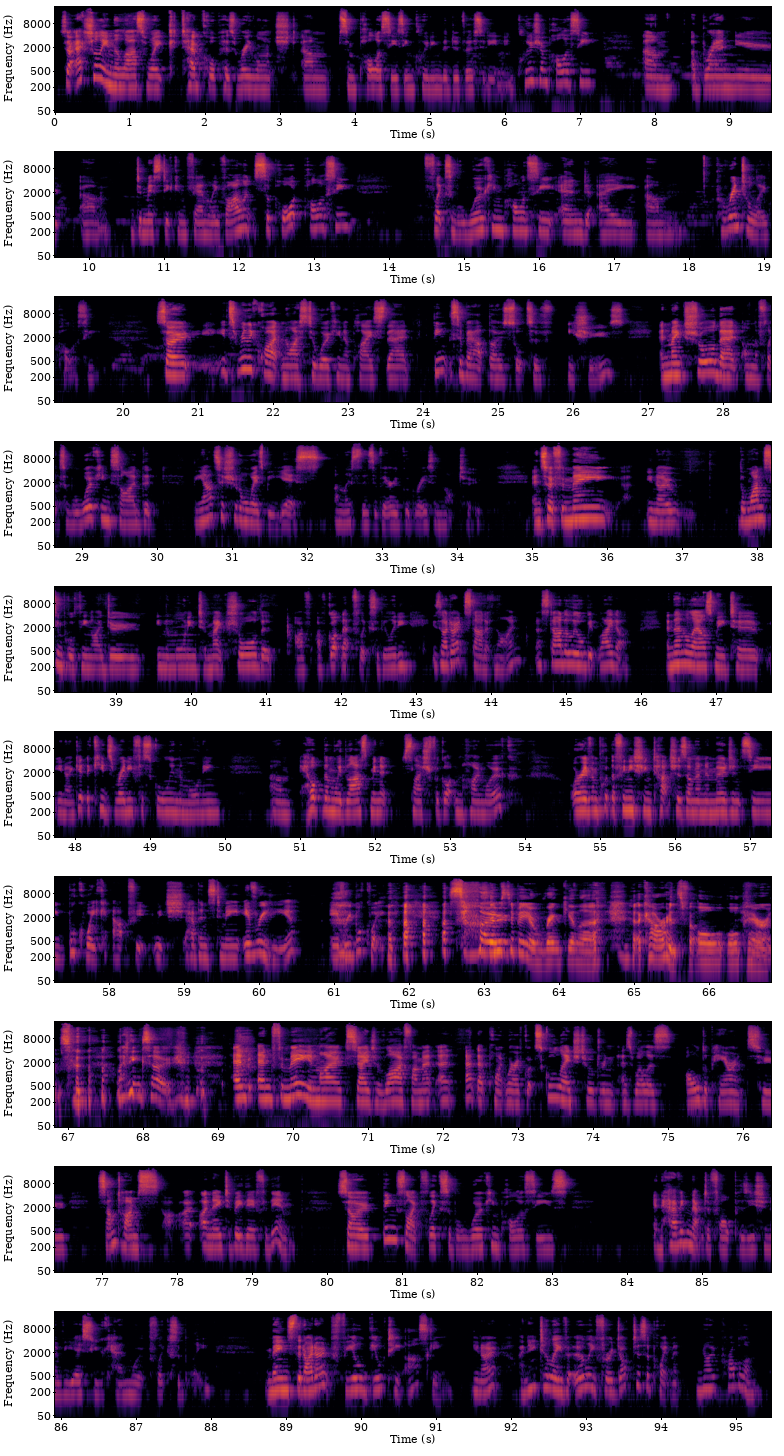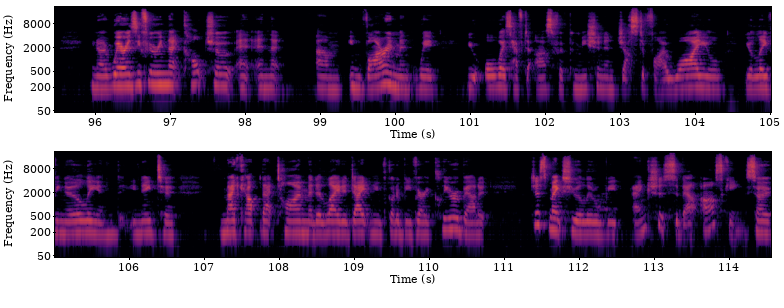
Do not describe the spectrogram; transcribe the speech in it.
So, actually, in the last week, Tabcorp has relaunched um, some policies, including the diversity and inclusion policy, um, a brand new um, domestic and family violence support policy, flexible working policy, and a um, parental leave policy. So it's really quite nice to work in a place that thinks about those sorts of issues and make sure that on the flexible working side that the answer should always be yes unless there's a very good reason not to. And so for me, you know, the one simple thing I do in the morning to make sure that I've, I've got that flexibility is I don't start at nine. I start a little bit later. And that allows me to, you know, get the kids ready for school in the morning, um, help them with last minute slash forgotten homework, or even put the finishing touches on an emergency book week outfit, which happens to me every year every book week. So Seems to be a regular occurrence for all all parents. I think so. And and for me in my stage of life, I'm at, at, at that point where I've got school age children as well as older parents who sometimes I, I need to be there for them. So things like flexible working policies and having that default position of yes, you can work flexibly means that I don't feel guilty asking. You know, I need to leave early for a doctor's appointment. No problem. You know, whereas if you're in that culture and, and that um, environment where you always have to ask for permission and justify why you're you're leaving early and you need to make up that time at a later date and you've got to be very clear about it just makes you a little bit anxious about asking so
